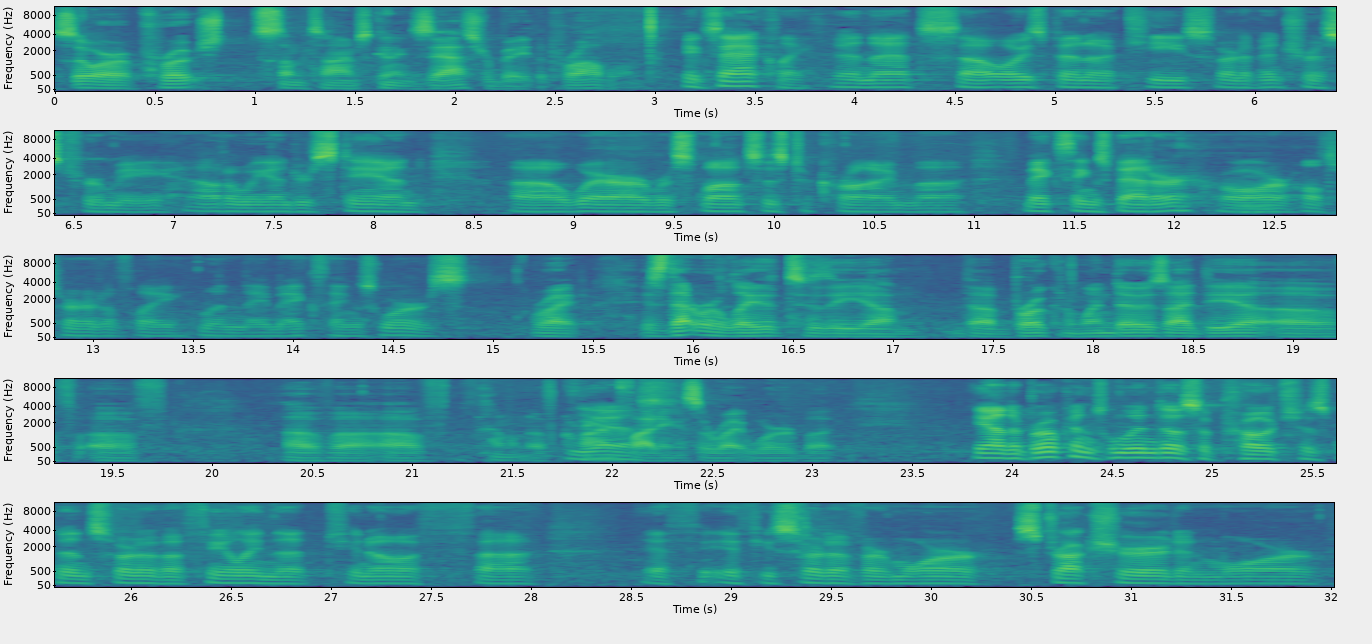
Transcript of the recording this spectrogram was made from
So our approach sometimes can exacerbate the problem. Exactly, and that's uh, always been a key sort of interest for me. How do we understand uh, where our responses to crime uh, make things better, or Mm-hmm. alternatively, when they make things worse? Right. Is that related to the, um, the broken windows idea of, of, of, uh, of, I don't know if crime Yes. fighting is the right word, but Yeah, the broken windows approach has been sort of a feeling that, you know, if, uh, if, if you sort of are more structured and more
